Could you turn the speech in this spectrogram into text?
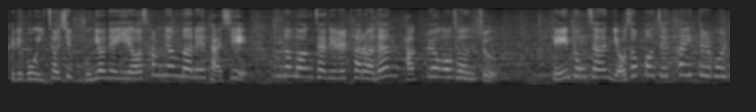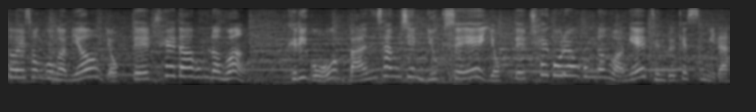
그리고 2019년에 이어 3년 만에 다시 홈런왕 자리를 탈환한 박병호 선수. 개인 통산 여섯 번째 타이틀 홀더에 성공하며 역대 최다 홈런왕, 그리고 만 36세의 역대 최고령 홈런왕에 등극했습니다.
